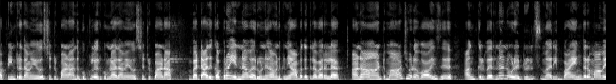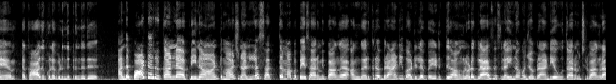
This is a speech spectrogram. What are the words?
அப்படின்றத அவன் யோசிச்சுட்டு இருப்பானா? அந்த புக்கில் இருக்கும்ல அதை அவன் யோசிச்சுட்டு இருப்பானா? பட் அதுக்கப்புறம் என்ன வரும்னு அவனுக்கு ஞாபகத்தில் வரல. ஆனால் ஆண்ட் மார்ஜோட வாய்ஸு அங்கிள் வெர்னனோட ட்ரில்ஸ் மாதிரி பயங்கரமாக அவன் காதுக்குள்ளே விழுந்துட்டு இருந்தது. அந்த பாட்டர் இருக்கான்ல அப்படின்னு ஆண்டு மார்ச் நல்லா சத்தமாக இப்போ பேச ஆரம்பிப்பாங்க. அங்கே இருக்கிற பிராண்டி பாட்டிலை இப்போ எடுத்து அவங்களோட கிளாஸஸில் இன்னும் கொஞ்சம் பிராண்டியை ஊற்ற ஆரம்பிச்சிருவாங்களா?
